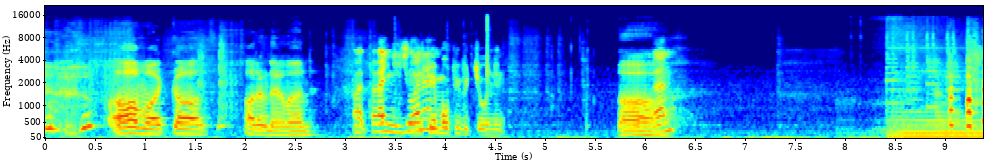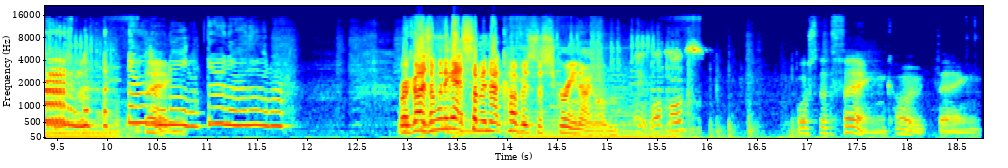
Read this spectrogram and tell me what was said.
Oh my god. I don't know, man. Right, Ben, you Get joining? more people joining. Oh. Ben? Thing. Right, guys, I'm gonna get something that covers the screen. Hang on. Wait, what mods? What's the thing? Code thing.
